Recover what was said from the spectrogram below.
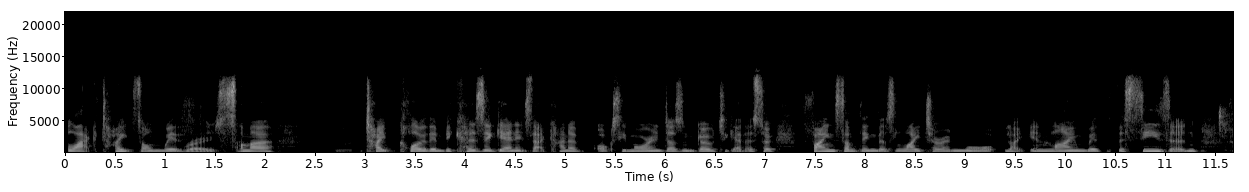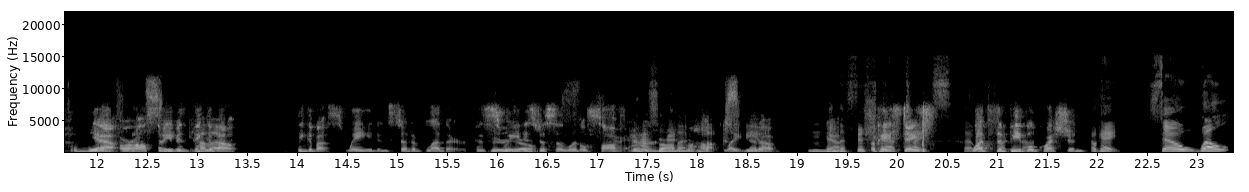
black tights on with Mm-hmm. Right. summer type clothing because again, it's that kind of oxymoron. It doesn't go together. So find something that's lighter and more like in line with the season. For yeah or also see even think colour. about think about suede instead of leather because suede is just a little Softer. softer It Little has softer. that will help luxe lighten it up feel. Mhm. Yeah. And the fish Okay, Stace, tights that we what's the people about. question Okay. So, well,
